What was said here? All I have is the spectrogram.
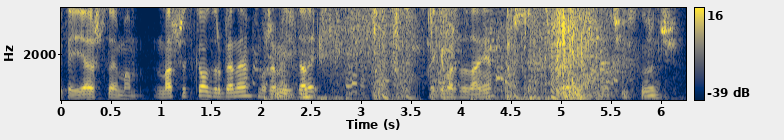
Okej, ja już tutaj mam. Masz wszystko zrobione? Możemy iść dalej? Jakie masz zadanie? Nacisnąć.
